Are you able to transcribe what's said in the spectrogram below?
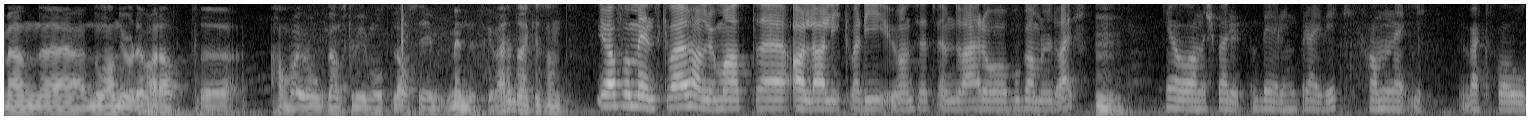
Men uh, noe han gjorde, var at eh, han var jo ganske mye mot, la oss si, menneskeverd, da, ikke sant? Ja, for menneskeverd handler jo om at eh, alle har lik verdi uansett hvem du er og hvor gammel du er. Mm. Ja, og Anders Behring Breivik, han gikk i hvert fall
